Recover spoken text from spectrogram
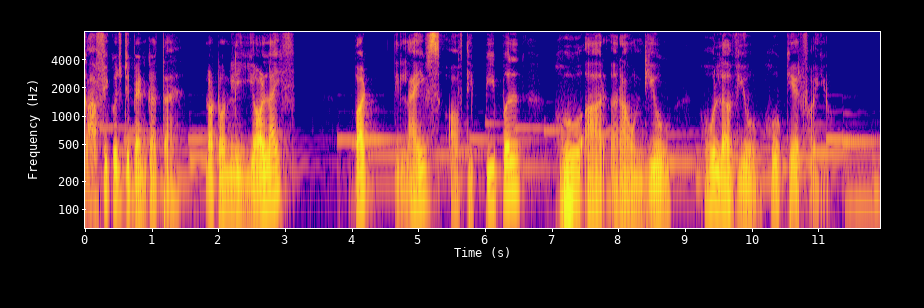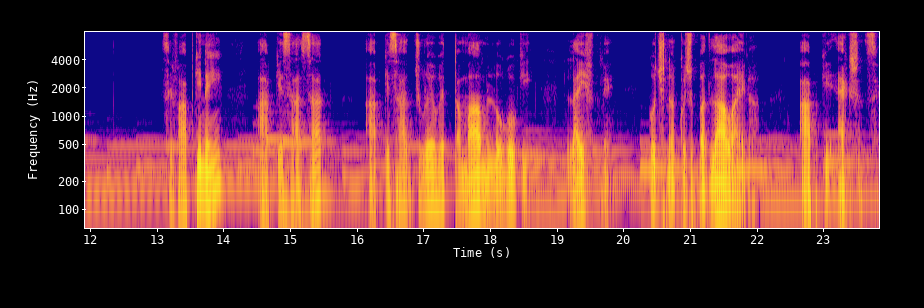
काफ़ी कुछ डिपेंड करता है। Not only your life but the lifes of the people who are around you who love you who care for you सिर्फ़ आपकी नहीं, आपके साथ साथ आपके साथ जुड़े हुए तमाम लोगों की लाइफ में कुछ ना कुछ बदलाव आएगा आपके एक्शन से।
